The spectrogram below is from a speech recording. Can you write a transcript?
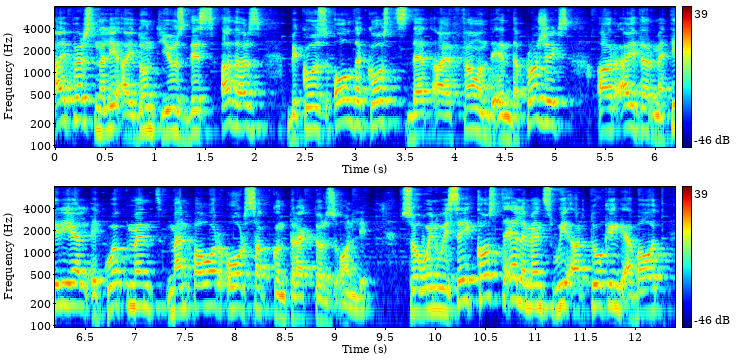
I personally, I don't use this others because all the costs that I found in the projects are either material, equipment, manpower or subcontractors only. So when we say cost elements, we are talking about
